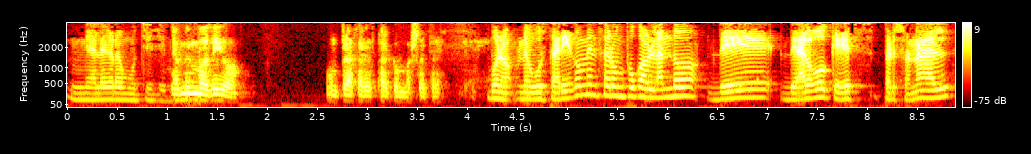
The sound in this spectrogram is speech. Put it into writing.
Me alegra muchísimo. Yo mismo digo, un placer estar con vosotros. Bueno, me gustaría comenzar un poco hablando de, algo que es personal,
